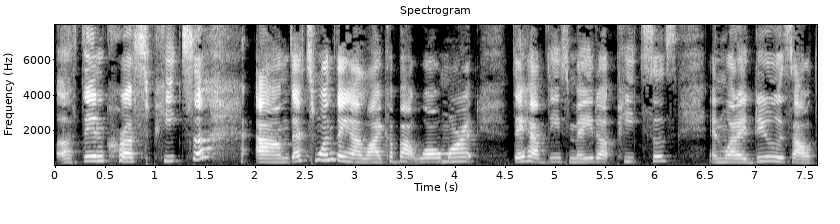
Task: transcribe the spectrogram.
a thin crust pizza. Um, that's one thing I like about Walmart. They have these made up pizzas. And what I do is I'll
